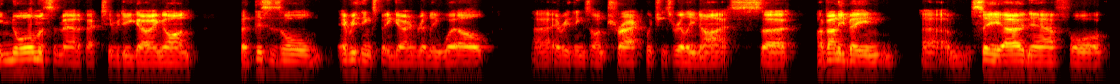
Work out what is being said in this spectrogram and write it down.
enormous amount of activity going on, but this is all, everything's been going really well. Uh, everything's on track, which is really nice. So I've only been um, CEO now for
